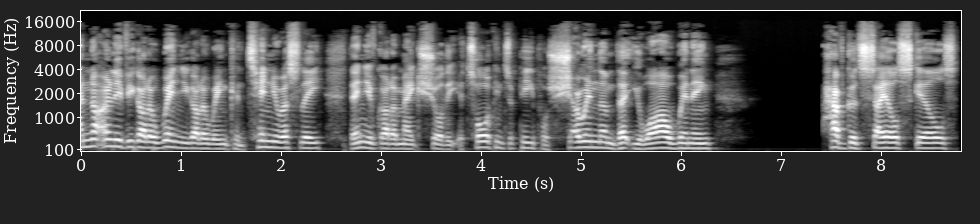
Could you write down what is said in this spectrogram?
And not only have you got to win, you've got to win continuously. Then you've got to make sure that you're talking to people, showing them that you are winning, have good sales skills,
